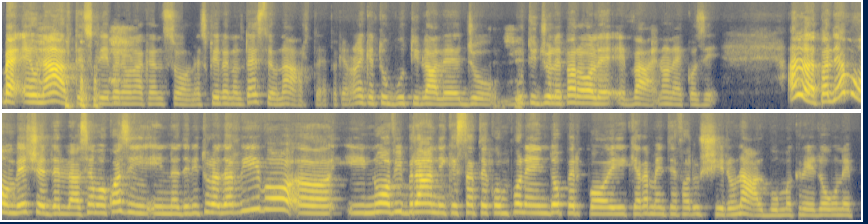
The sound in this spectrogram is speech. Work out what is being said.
Beh, è un'arte scrivere una canzone, scrivere un testo è un'arte, perché non è che tu butti là le, giù, sì. butti giù le parole e vai, non è così. Allora, parliamo invece della, siamo quasi in addirittura d'arrivo, uh, i nuovi brani che state componendo per poi chiaramente far uscire un album, credo, un EP,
